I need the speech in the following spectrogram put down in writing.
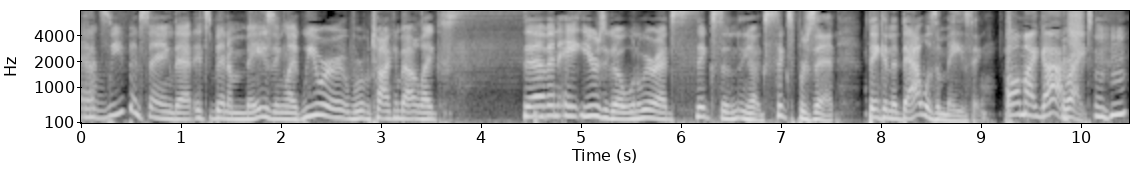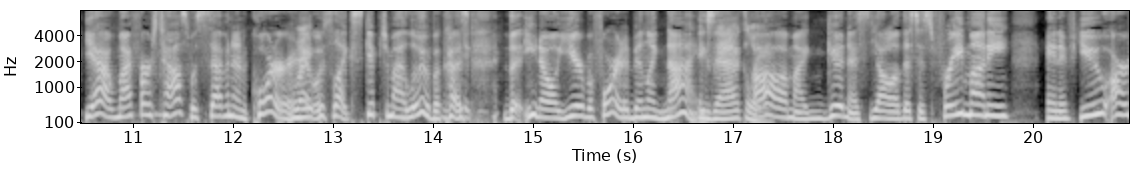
And we've been saying that it's been amazing. Like we were, we were talking about like seven, eight years ago when we were at six and you know six percent, thinking that that was amazing. Oh my gosh! Right. Mm-hmm. Yeah, my first house was seven and a quarter, and Right. it was like skipped my loo because the you know a year before it had been like nine. Exactly. Oh my goodness, y'all! This is free money, and if you are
